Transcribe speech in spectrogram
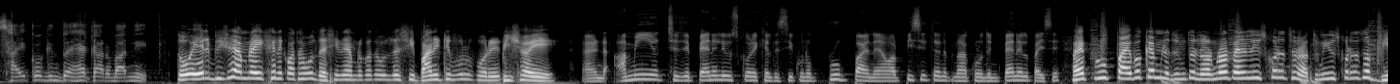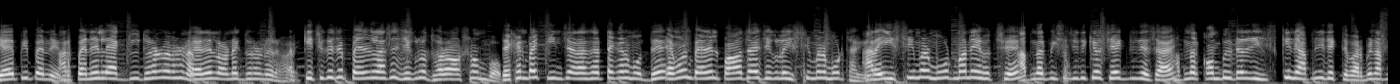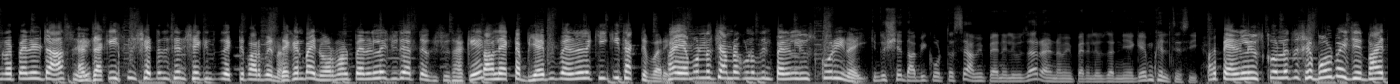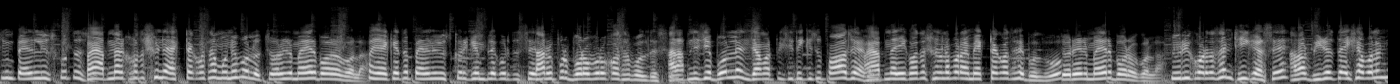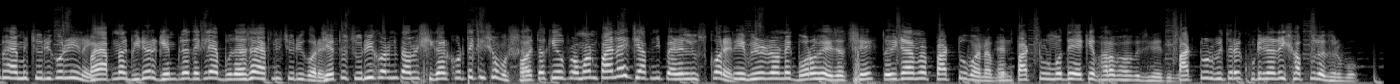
সাইকো কিন্তু হ্যাকার বানি তো এর বিষয়ে আমরা এখানে কথা বলতেছি না আমরা কথা বলতেছি বানি টিপুল ফোরের বিষয়ে। অ্যান্ড আমি হচ্ছে যে প্যানেল ইউজ করে খেলতেছি কোনো প্রুফ পাই না আমার পিসিতে না কোনোদিন প্যানেল পাইছে। ভাই প্রুফ পাইবো কেমনে? তুমি তো নর্মাল প্যানেল ইউজ করতেছো না? তুমি ইউজ করতেছো ভিআইপি প্যানেল আর প্যানেল এক দুই ধরনের হয় না? প্যানেল অনেক ধরনের হয়। আর কিছু কিছু প্যানেল আছে যেগুলো ধরা অসম্ভব। দেখেন ভাই তিন চার হাজার টাকার মধ্যে এমন প্যানেল পাওয়া যায় যেগুলো স্ট্রিমার মোড থাকে। আর এই স্ট্রিমার মোড মানে হচ্ছে আপনার পিসি যদি কেউ চেক দিতে চায় আপনার কম্পিউটারের স্ক্রিনে আপনি দেখতে পারবেন আপনার প্যানেলটা আছে। আর যাকে স্ক্রিন সেটা দিচ্ছেন সে কিন্তু দেখতে পারবে না। দেখেন ভাই নর্মাল প্যানেলে যদি এত কিছু থাকে তাহলে একটা ভিআইপি প্যানেলে কি কি থাকতে পারে? ভাই এমন না যে আমরা কোনোদিন প্যানেল ইউজ করি নাই। কিন্তু সে দাবি করতেছে আমি প্যানেল ইউজার অ্যান্ড আমি প্যানেল ইউজার নিয়ে গেম খেলতেছি। আর প্যানেল ইউজ করলে তো সে বলবেই যে ভাই তুমি প্যানেল ইউজ করতেছো? ভাই আপনার কথা শুনে একটা কথা মনে পড়ল চোরের মায়ের বড় গলা। ভাই একে তো প্যানেল ইউজ করে গেম প্লে করতেছে তার উপর বড় বড় কথা বলতেছে। আর আপনি যে বললেন যে আমার পিসিতে কিছু পাওয়া যায় ভাই আপনার এই কথা শোনার পর আমি একটা কথাই বলব চোরের মায়ের বড় গলা। চুরি করতেছেন ঠিক আছে আবার ভিডিওতে এসে বলেন ভাই আমি চুরি করি নাই। ভাই আপনার ভিডিওর গেম প্লে দেখলে বোঝা যায় আপনি চুরি করেন। যেহেতু চুরি করেন তাহলে স্বীকার করতে কি সমস্যা? হয়তো কেউ প্রমাণ পায় নাই যে আপনি প্যানেল ইউজ করেন। এই ভিডিওটা অনেক বড় হয়ে যাচ্ছে তো এটা আমরা পার্ট টু বানাবো। পার্ট টুর মধ্যে একে ভালোভাবে ধুয়ে দিই পার্ট টুর ভিতরে খুঁটিনাটি সব তুলে ধরবো।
